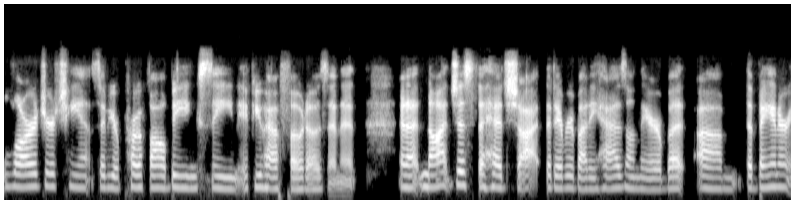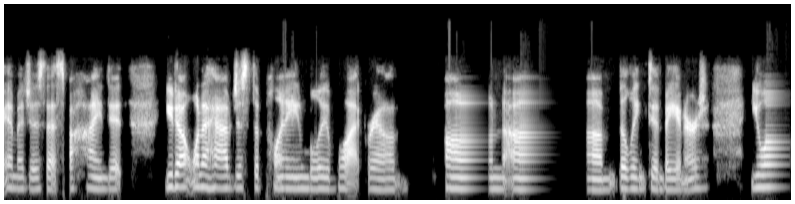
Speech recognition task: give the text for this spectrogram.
larger chance of your profile being seen if you have photos in it. And not just the headshot that everybody has on there, but um, the banner images that's behind it. You don't want to have just the plain blue background on um, the LinkedIn banners. You want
